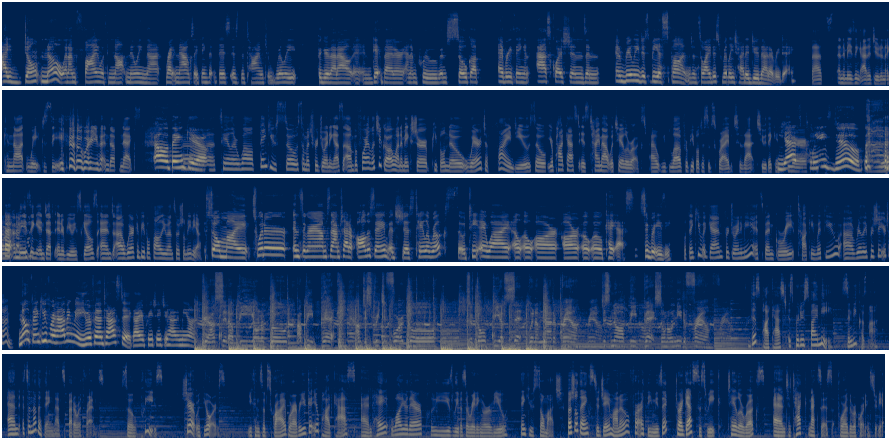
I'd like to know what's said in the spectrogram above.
I don't know and I'm fine with not knowing that right now because I think that this is the time to really figure that out and, and get better and improve and soak up everything and ask questions and and really just be a sponge. And so I just really try to do that every day. That's an amazing attitude, and I cannot wait to see where you end up next. Oh, thank you. Uh, Taylor. Well, thank you so, so much for joining us. Um, before I let you go, I want to make sure people know where to find you. So, your podcast is Time Out with Taylor Rooks. Uh, we'd love for people to subscribe to that too. They can yes, please do. your amazing in depth interviewing skills. And uh, where can people follow you on social media? So, my Twitter, Instagram, Snapchat are all the same. It's just Taylor Rooks. So T A Y L O R R O O K S. Super easy. Well, thank you again for joining me. It's been great talking with you. Uh, really appreciate your time. No, thank you for having me. You were fantastic. I appreciate you having me on. Girl, I said I'll be on the road. I'll be back. I'm just reaching for a goal. So don't be upset when I'm not around. Just know I'll be back, so no need to frown. This podcast is produced by me, Cindy Kuzma, and it's another thing that's better with friends. So please share it with yours. You can subscribe wherever you get your podcasts. And hey, while you're there, please leave us a rating or review. Thank you so much. Special thanks to Jay Mono for our theme music, to our guests this week, Taylor Rooks, and to Tech Nexus for the recording studio.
